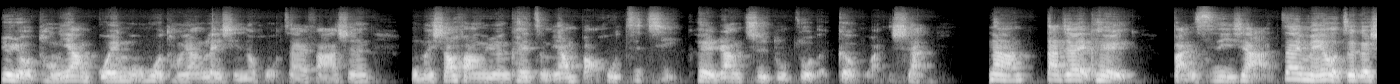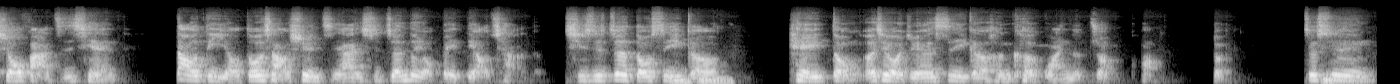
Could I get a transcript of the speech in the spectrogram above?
又有同样规模或同样类型的火灾发生，我们消防员可以怎么样保护自己，可以让制度做得更完善。那大家也可以反思一下，在没有这个修法之前，到底有多少殉职案是真的有被调查的？其实这都是一个。嗯黑洞，而且我觉得是一个很可观的状况。对，就是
